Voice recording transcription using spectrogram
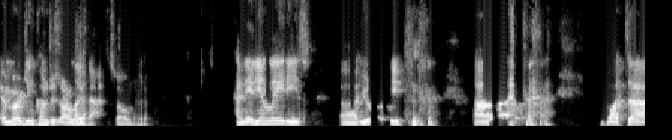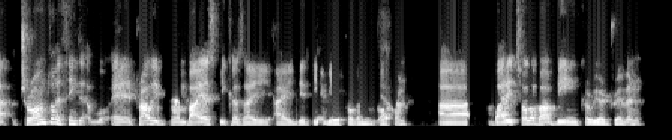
emerging countries are like yeah. that. So yeah. Canadian ladies, uh, you're lucky. Uh, but uh, Toronto, I think, that, and probably I'm biased because I I did the MBA program in Brooklyn. Uh, but it's all about being career driven.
